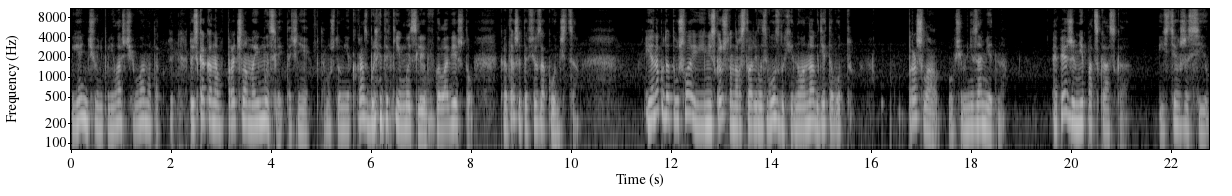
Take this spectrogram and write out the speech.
Я ничего не поняла, с чего она так... То есть как она прочла мои мысли, точнее. Потому что у меня как раз были такие мысли в голове, что когда же это все закончится. И она куда-то ушла, и не скажу, что она растворилась в воздухе, но она где-то вот прошла, в общем, незаметно. Опять же, мне подсказка из тех же сил.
